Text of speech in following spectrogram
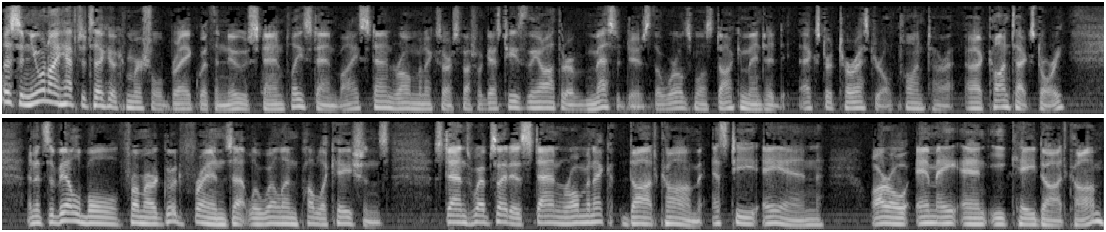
Listen, you and I have to take a commercial break with the news. Stan, please stand by. Stan Romanek's our special guest. He's the author of Messages, the world's most documented extraterrestrial contact, uh, contact story. And it's available from our good friends at Llewellyn Publications. Stan's website is stanromanek.com. S-T-A-N-R-O-M-A-N-E-K dot com.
